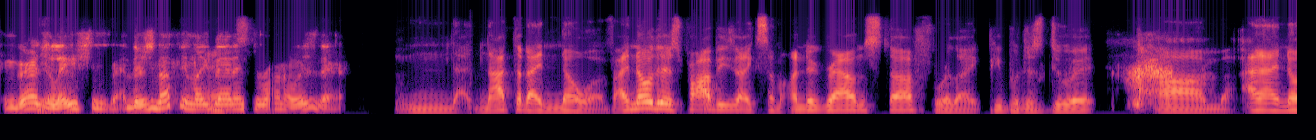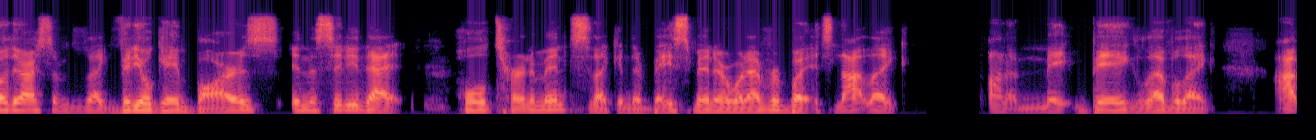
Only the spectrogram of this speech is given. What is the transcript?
Congratulations, yeah. man. There's nothing like Thanks. that in Toronto, is there? Not that I know of. I know there's probably like some underground stuff where like people just do it. Um, and I know there are some like video game bars in the city that hold tournaments like in their basement or whatever, but it's not like on a ma- big level. Like, I,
